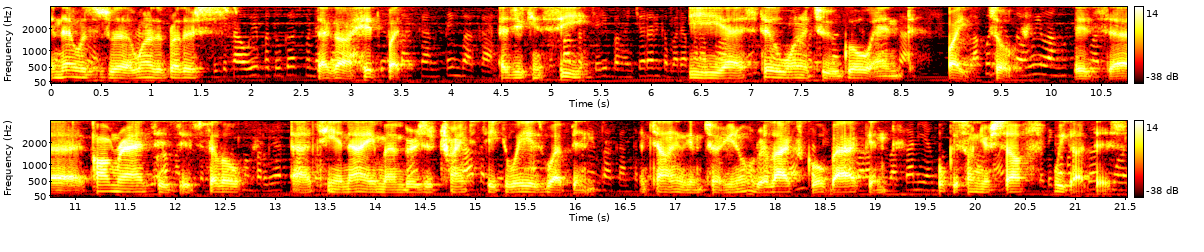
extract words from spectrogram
And that was uh, one of the brothers that got hit, but as you can see, he uh, still wanted to go and fight. So his uh, comrades, his, his fellow uh, TNI members are trying to take away his weapon and telling them to, you know, relax, go back and focus on yourself. We got this.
